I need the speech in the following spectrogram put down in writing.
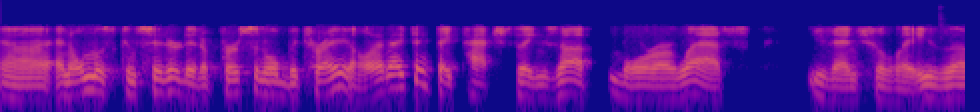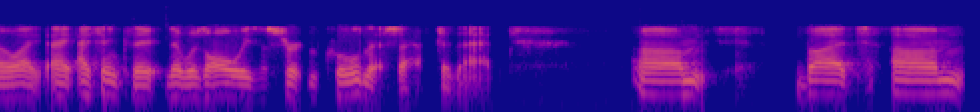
uh, and almost considered it a personal betrayal. And I think they patched things up more or less eventually, though I, I, I think that there was always a certain coolness after that. Um, but um,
